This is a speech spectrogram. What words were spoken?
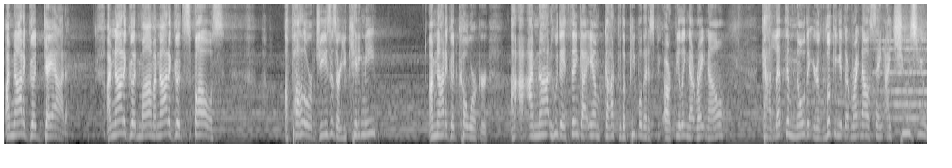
I'm not a good dad. I'm not a good mom. I'm not a good spouse. A follower of Jesus, are you kidding me? I'm not a good coworker. I, am not who they think I am. God, for the people that is, are feeling that right now, God, let them know that you're looking at them right now saying, I choose you.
